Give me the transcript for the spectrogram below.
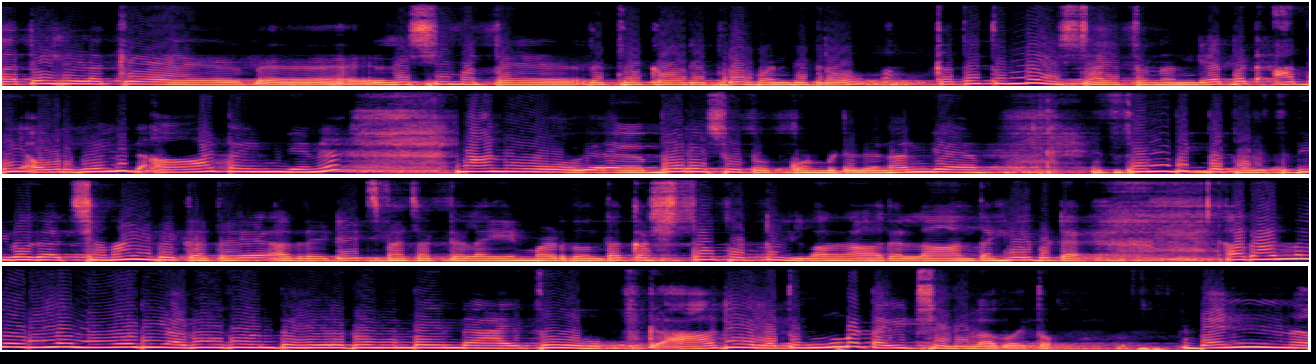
ಕತೆ ಹೇಳಕ್ಕೆ ರಿಷಿ ಮತ್ತೆ ಋತ್ವಿಕ್ ಅವರಿಬ್ರು ಬಂದಿದ್ರು. ಕತೆ ತುಂಬಾ ಇಷ್ಟ ಆಯ್ತು ನನಗೆ ಬಟ್ ಅದೇ ಅವ್ರು ಹೇಳಿದ ಆ ಟೈಮ್ಗೆನೆ ನಾನು ಬೇರೆ ಶೂಟ್ ಒಪ್ಕೊಂಡ್ಬಿಟ್ಟಿದೆ ನನಗೆ ಸಂದಿಗ್ಧ ಪರಿಸ್ಥಿತಿ. ಇವಾಗ ಚೆನ್ನಾಗಿದೆ ಕತೆ, ಆದರೆ ಡೇಟ್ಸ್ ಮ್ಯಾಚ್ ಆಗ್ತಿಲ್ಲ ಏನು ಮಾಡೋದು ಅಂತ ಕಷ್ಟಪಟ್ಟು ಇಲ್ಲ, ಆಗಲ್ಲ ಅಂತ ಹೇಳ್ಬಿಟ್ಟೆ. ಅದಾದ್ಮೇಲೆ ಅವರೆಲ್ಲ ನೋಡಿ, ಅದು, ಇದು ಅಂತ ಹೇಳಿದ್ರು ಮುಂದೆಯಿಂದ ಆಯ್ತು. ಆಗೇ ಇಲ್ಲ ತುಂಬಾ ಟೈಟ್ ಶೆಡ್ಯೂಲ್ ಆಗೋಯ್ತು. ದೆನ್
